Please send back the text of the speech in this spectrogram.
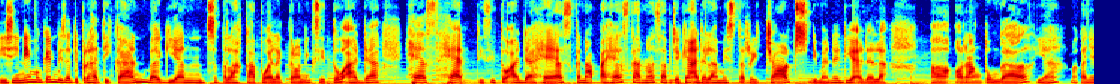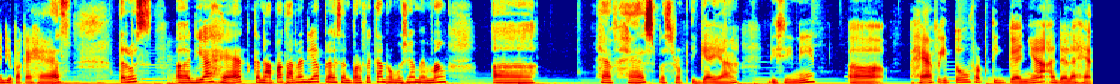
Di sini mungkin bisa diperhatikan bagian setelah Capo Electronics itu ada has had. Di situ ada has. Kenapa has? Karena subjeknya adalah Mr. Richards, di mana dia adalah uh, orang tunggal ya, makanya dia pakai has. Terus uh, dia had, kenapa? Karena dia present perfect kan rumusnya memang uh, have has plus verb 3 ya. Di sini uh, have itu verb 3-nya adalah had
